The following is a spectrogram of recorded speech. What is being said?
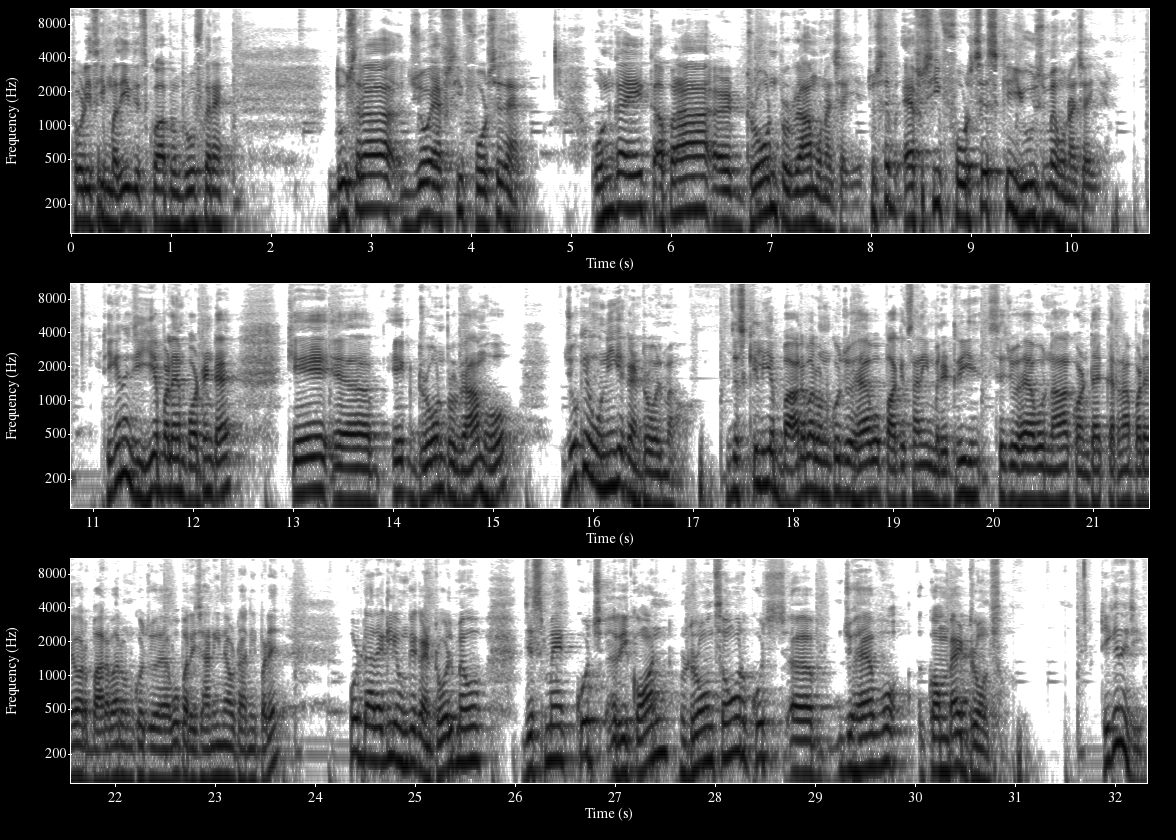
थोड़ी सी मज़ीद इसको आप इम्प्रूव करें। दूसरा जो एफ़ सी फोर्सेज हैं, उनका एक अपना ड्रोन प्रोग्राम होना चाहिए, जो सिर्फ़ एफ़ सी फोर्सेज के यूज़ में होना चाहिए। ठीक है ना जी? ये बड़ा इंपॉर्टेंट है कि एक ड्रोन प्रोग्राम हो, जो कि उन्हीं के कंट्रोल में हो, जिसके लिए बार बार उनको जो है वो पाकिस्तानी मिलिट्री से जो है वो ना कांटेक्ट करना पड़े और बार बार उनको जो है वो परेशानी ना उठानी पड़े। वो डायरेक्टली उनके कंट्रोल में हो, जिसमें कुछ रिकॉन ड्रोन्स हों और कुछ जो है वो कॉम्बैट ड्रोन्स हों। ठीक है ना जी?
